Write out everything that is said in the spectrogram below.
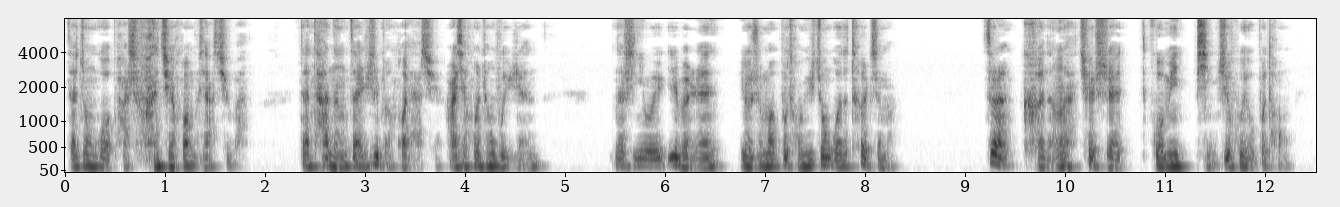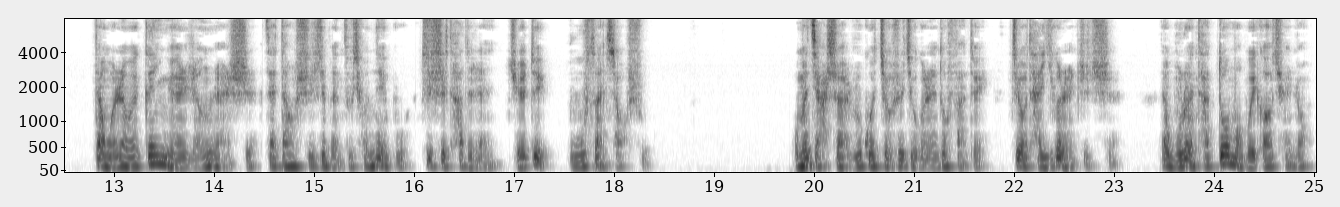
在中国怕是完全混不下去吧？但他能在日本混下去，而且混成伟人，那是因为日本人有什么不同于中国的特质吗？虽然可能啊，确实国民品质会有不同，但我认为根源仍然是在当时日本足球内部支持他的人绝对不算少数。我们假设，如果九十九个人都反对，只有他一个人支持，那无论他多么位高权重，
